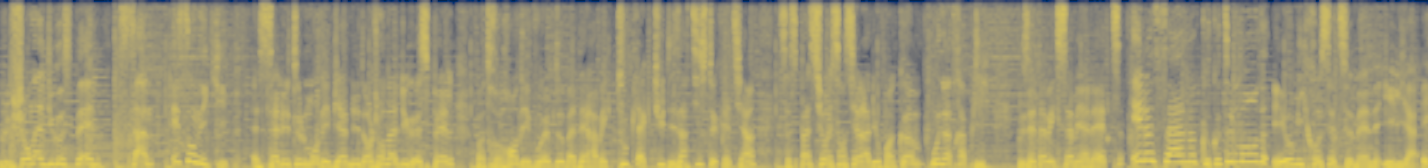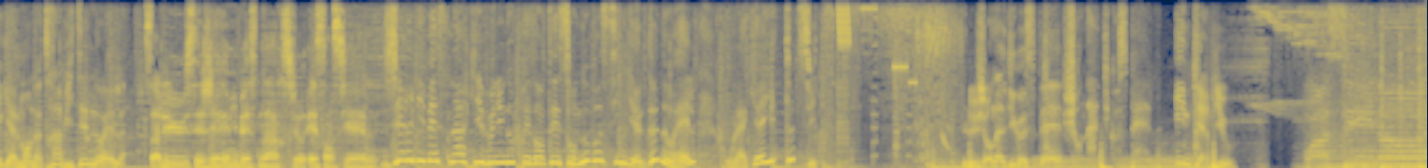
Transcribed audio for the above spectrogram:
Le journal du gospel, Sam et son équipe. Salut tout le monde et bienvenue dans le journal du gospel, votre rendez-vous hebdomadaire avec toute l'actu des artistes chrétiens. Ça se passe sur essentielradio.com ou notre appli. Vous êtes avec Sam et Annette. Et le Sam, coucou tout le monde Et au micro cette semaine, il y a également notre invité de Noël. Salut, c'est Jérémy Besnard sur Essentiel. Jérémy Besnard qui est venu nous présenter son nouveau single de Noël. On l'accueille tout de suite. Le journal du gospel. Journal du gospel. Interview. Voici Noël,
